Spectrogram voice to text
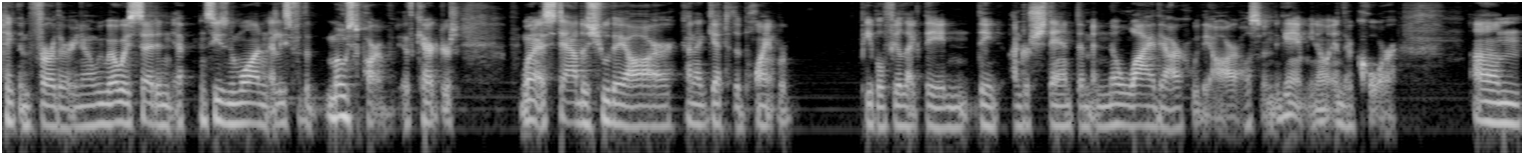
take them further. You know, we always said in in season one, at least for the most part of characters, want to establish who they are, kind of get to the point where people feel like they they understand them and know why they are who they are also in the game you know in their core. Um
